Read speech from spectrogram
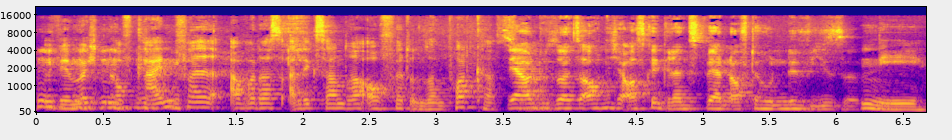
Wir möchten auf keinen Fall aber, dass Alexandra aufhört, unseren Podcast Ja, und du sollst auch nicht ausgegrenzt werden auf der Hundewiese. Nee.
